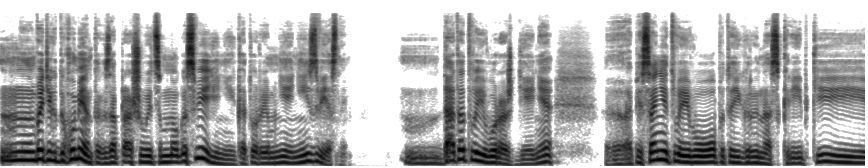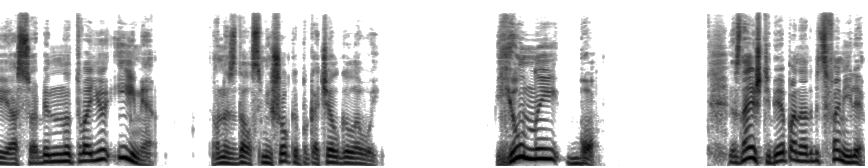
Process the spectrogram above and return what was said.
«В этих документах запрашивается много сведений, которые мне неизвестны. Дата твоего рождения, э, описание твоего опыта игры на скрипке и особенно твое имя». Он издал смешок и покачал головой. «Юный Бо. Знаешь, тебе понадобится фамилия.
